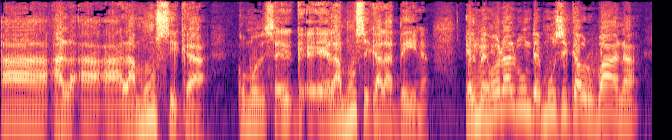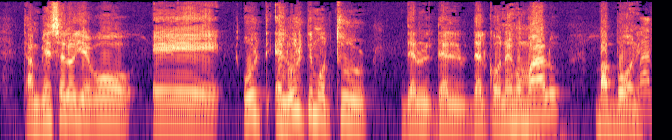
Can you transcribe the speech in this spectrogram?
a, a la- a- a la música, como dice, eh, la música latina. El mejor álbum de música urbana también se lo llevó eh, ulti- el último tour del, del, del Conejo Malo. Bad Bunny. Bad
